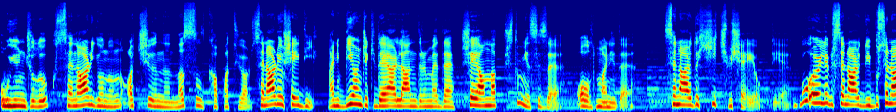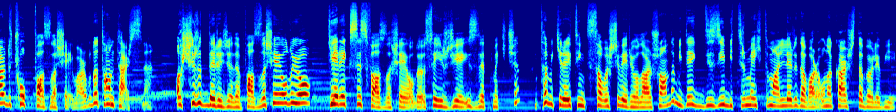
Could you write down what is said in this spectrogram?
oyunculuk senaryonun açığını nasıl kapatıyor? Senaryo şey değil. Hani bir önceki değerlendirmede şey anlatmıştım ya size Old Money'de. Senaryoda hiçbir şey yok diye. Bu öyle bir senaryo değil. Bu senaryoda çok fazla şey var. Bu da tam tersine. Aşırı derecede fazla şey oluyor. Gereksiz fazla şey oluyor seyirciye izletmek için. Tabii ki reyting savaşı veriyorlar şu anda. Bir de diziyi bitirme ihtimalleri de var. Ona karşı da böyle bir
